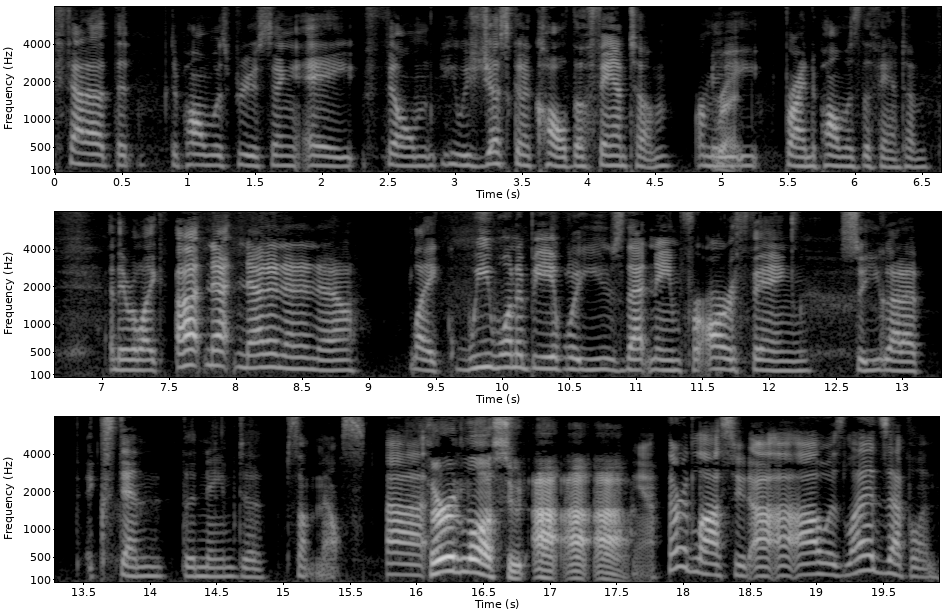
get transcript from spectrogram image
found out that De Palma was producing a film he was just going to call The Phantom, or maybe Right. Brian De Palma's The Phantom, and they were like, uh, no, no, no, no, no, no, like we want to be able to use that name for our thing, so you gotta extend the name to something else. Uh, Third lawsuit. Ah, ah, ah. yeah, third lawsuit, uh, uh, uh was Led Zeppelin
